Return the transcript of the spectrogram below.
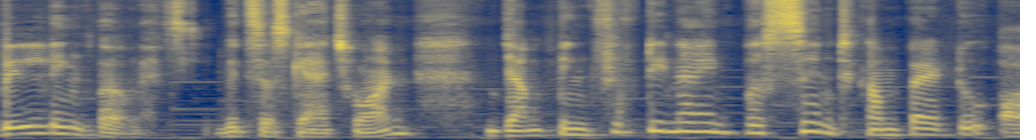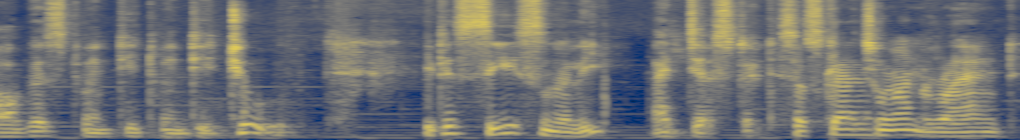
building permits with Saskatchewan jumping 59% compared to August 2022. It is seasonally adjusted. Saskatchewan ranked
